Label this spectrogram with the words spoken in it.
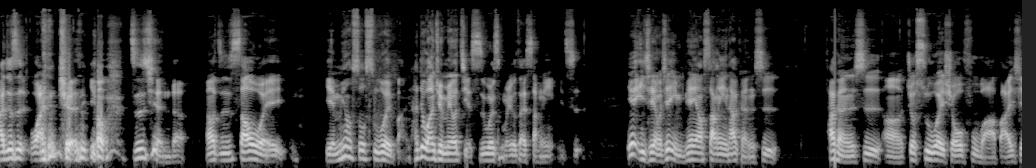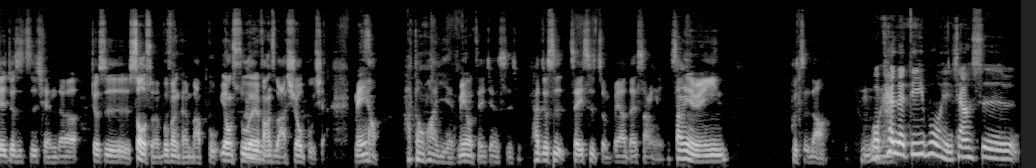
它就是完全用之前的，然后只是稍微也没有说数位版，他就完全没有解释为什么又再上映一次。因为以前有些影片要上映，它可能是。它可能是呃，就数位修复啊，把一些就是之前的就是受损的部分，可能把补用数位的方式把它修补起来。嗯、没有，它动画也没有这件事情，它就是这一次准备要再上映，上映原因不知道。嗯、我看的第一部很像是《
